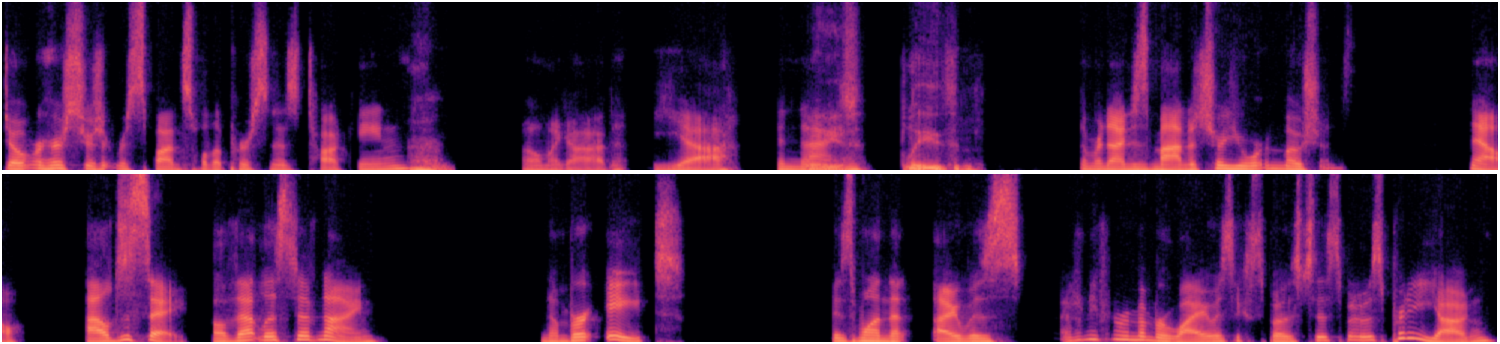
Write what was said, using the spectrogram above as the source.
don't rehearse your response while the person is talking. Mm. Oh my God. Yeah. And nine, Please, please. number nine is monitor your emotions. Now, I'll just say of that list of nine, number eight is one that I was, I don't even remember why I was exposed to this, but it was pretty young.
